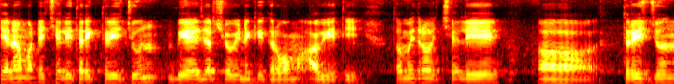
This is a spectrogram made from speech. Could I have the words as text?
જેના માટે છેલ્લી તારીખ ત્રીસ જૂન બે હજાર ચોવીસ નક્કી કરવામાં આવી હતી. તો મિત્રો, છેલ્લી ત્રીસ જૂન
